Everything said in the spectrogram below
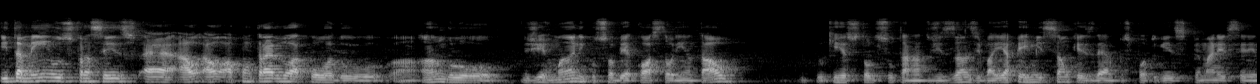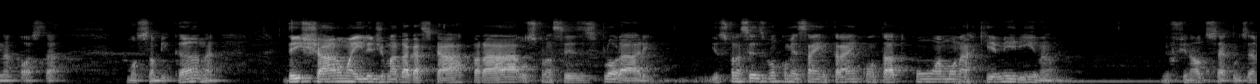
E também os franceses, é, ao, ao, contrário do acordo uh, anglo-germânico sobre a costa oriental, do que restou do sultanato de Zanzibar e a permissão que eles deram para os portugueses permanecerem na costa moçambicana, deixaram a ilha de Madagascar para os franceses explorarem. E os franceses vão começar a entrar em contato com a monarquia merina no final do século XIX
